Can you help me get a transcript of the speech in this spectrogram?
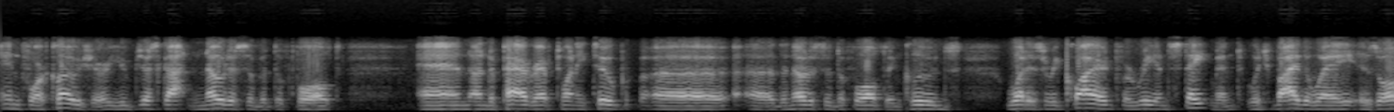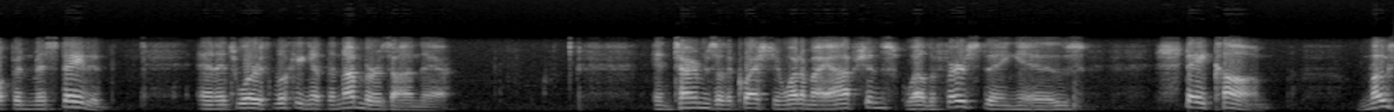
in foreclosure. You've just gotten notice of a default, and under paragraph 22, uh, uh, the notice of default includes what is required for reinstatement, which, by the way, is often misstated, and it's worth looking at the numbers on there in terms of the question, what are my options? Well, the first thing is stay calm. Most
